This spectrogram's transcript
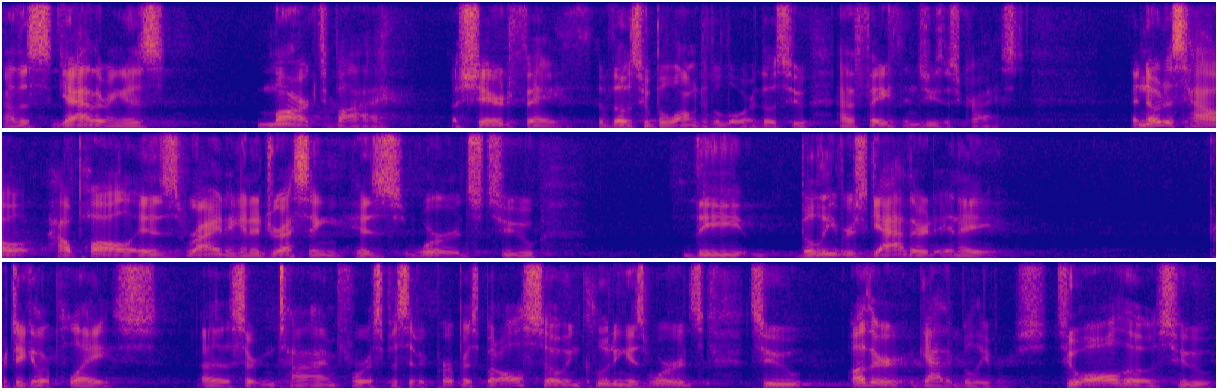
Now, this gathering is marked by a shared faith of those who belong to the Lord, those who have faith in Jesus Christ. And notice how, how Paul is writing and addressing his words to the believers gathered in a particular place, a certain time, for a specific purpose, but also including his words to other gathered believers, to all those who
